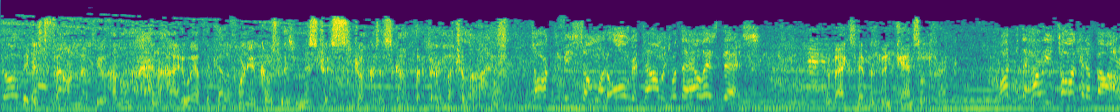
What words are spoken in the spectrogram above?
go. They just found Matthew Hummel in a hideaway off the California coast with his mistress, drunk as a skunk, but very much alive. Talk to me, someone. Olga Talmadge, what the hell is this? The backstep has been canceled, Frank. What? What the hell are you talking about?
